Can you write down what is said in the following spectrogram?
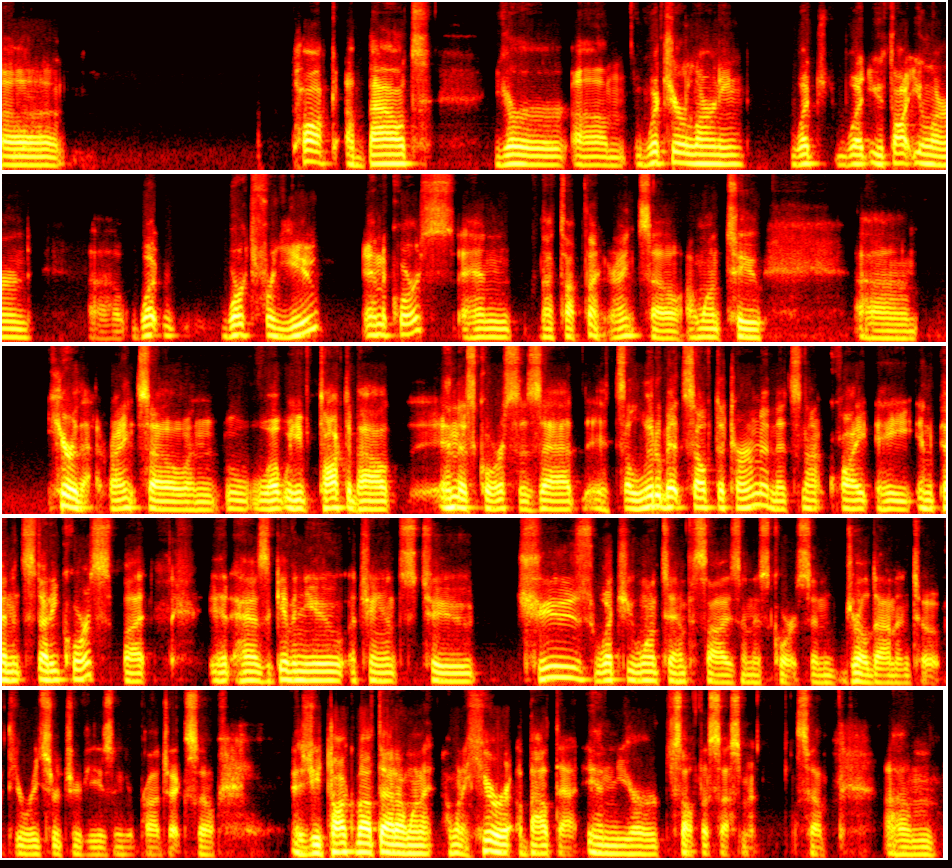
uh, talk about your um, what you're learning, what what you thought you learned, uh, what worked for you in the course, and that type thing, right? So I want to um, hear that, right? So, and what we've talked about in this course is that it's a little bit self-determined. It's not quite a independent study course, but it has given you a chance to choose what you want to emphasize in this course and drill down into it with your research reviews and your projects. So as you talk about that, I want to I want to hear about that in your self-assessment. So um,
